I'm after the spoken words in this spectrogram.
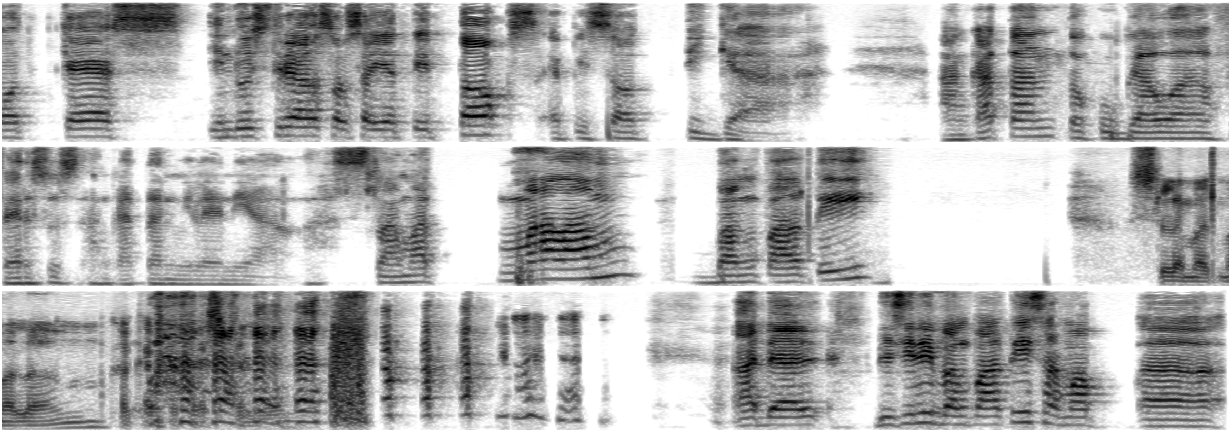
podcast Industrial Society Talks episode 3. Angkatan Tokugawa versus Angkatan Milenial. Selamat malam, Bang Palti. Selamat malam, kakak-kakak sekalian. Ada di sini Bang Palti sama uh,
